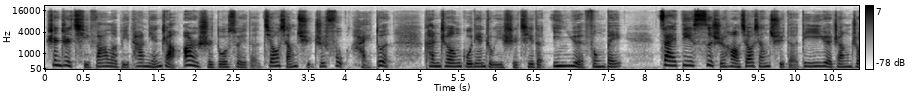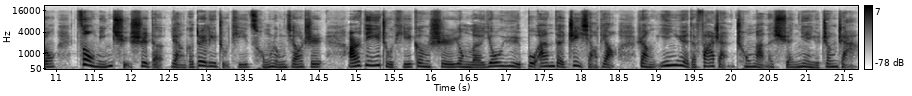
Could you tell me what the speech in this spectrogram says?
甚至启发了比他年长二十多岁的交响曲之父海顿，堪称古典主义时期的音乐丰碑。在第四十号交响曲的第一乐章中，奏鸣曲式的两个对立主题从容交织，而第一主题更是用了忧郁不安的 G 小调，让音乐的发展充满了悬念与挣扎。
